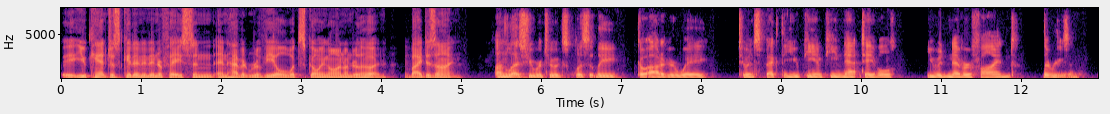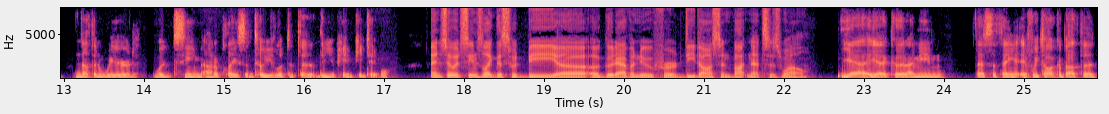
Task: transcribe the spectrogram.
you can't just get in an interface and, and have it reveal what's going on under the hood by design. Unless you were to explicitly go out of your way to inspect the UPnP NAT table, you would never find the reason. Nothing weird would seem out of place until you looked at the, the UPnP table. And so it seems like this would be uh, a good avenue for DDoS and botnets as well. Yeah, yeah, it could. I mean, that's the thing. If we talk about the,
